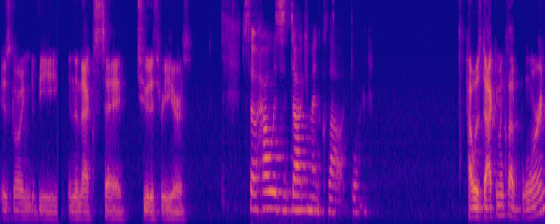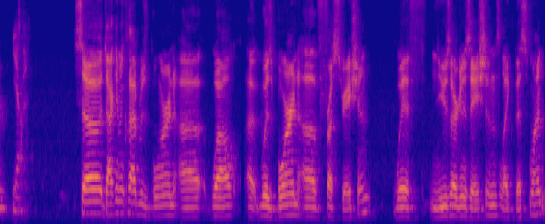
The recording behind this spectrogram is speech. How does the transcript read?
is going to be in the next say two to three years. So how was Document Cloud born? How was Document Cloud born? Yeah. So Document Cloud was born, uh, well, uh, was born of frustration with news organizations like this one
